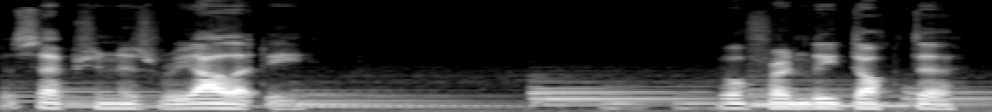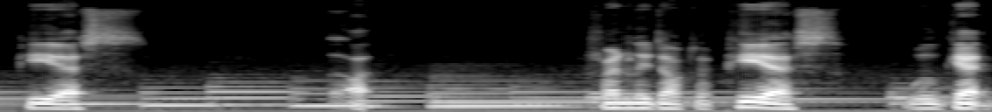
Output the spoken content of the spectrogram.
Perception is reality. Your friendly doctor, P.S. Uh, friendly doctor, P.S. We'll get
